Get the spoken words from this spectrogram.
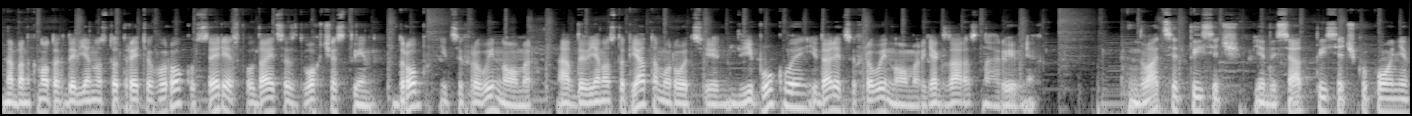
На банкнотах 93-го року серія складається з двох частин дроб і цифровий номер. А в 95-му році дві букви і далі цифровий номер, як зараз на гривнях. 20 тисяч, 50 тисяч купонів.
